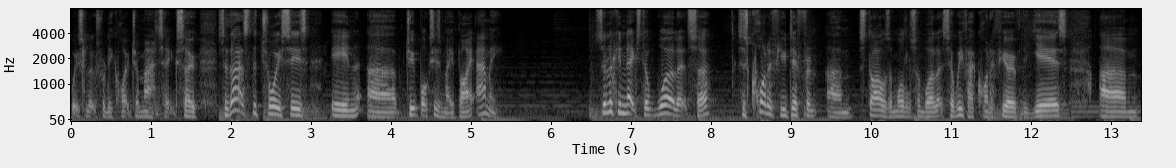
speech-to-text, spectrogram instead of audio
which looks really quite dramatic. So, so that's the choices in uh, jukeboxes made by AMI. So looking next at Wurlitzer, there's quite a few different um, styles and models from Wurlitzer. We've had quite a few over the years. Um,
